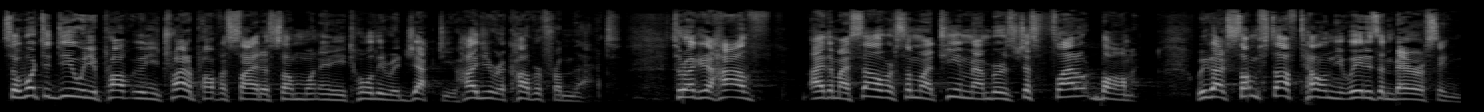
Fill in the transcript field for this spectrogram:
So what to do when you, when you try to prophesy to someone and they totally reject you? How do you recover from that? So we're going to have either myself or some of my team members just flat out bomb it. We got some stuff telling you it is embarrassing.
